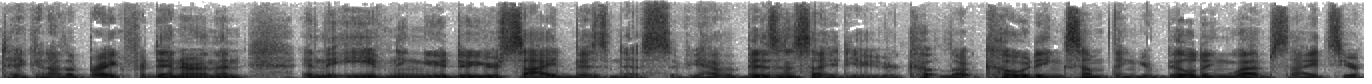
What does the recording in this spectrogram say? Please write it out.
Take another break for dinner, and then in the evening, you do your side business. If you have a business idea, you're co- coding something, you're building websites, you're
